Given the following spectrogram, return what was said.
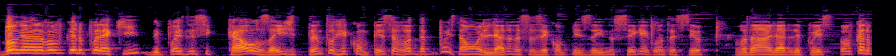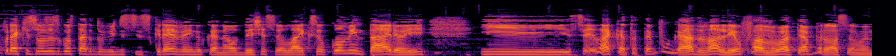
Bom, galera, eu vou ficando por aqui. Depois desse caos aí de tanto recompensa, eu vou depois dar uma olhada nessas recompensas aí. Não sei o que aconteceu. Eu vou dar uma olhada depois. Vou ficando por aqui. Se vocês gostaram do vídeo, se inscreve aí no canal, deixa seu like, seu comentário aí. E sei lá, cara, tá até bugado. Valeu, falou, até a próxima, mano.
